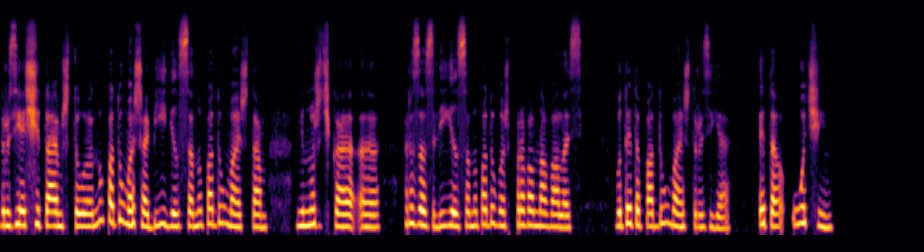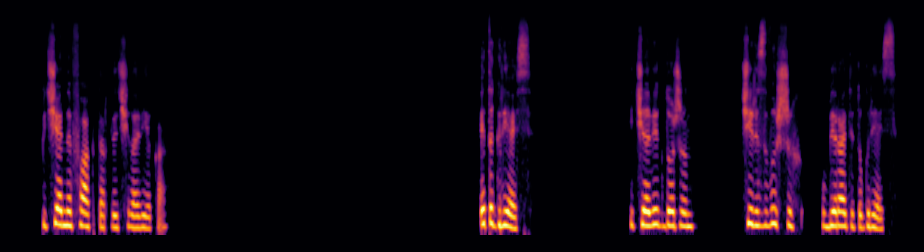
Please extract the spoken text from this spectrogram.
друзья, считаем, что, ну, подумаешь, обиделся, ну, подумаешь, там, немножечко э, разозлился, ну, подумаешь, проволновалась. Вот это подумаешь, друзья, это очень печальный фактор для человека. Это грязь. И человек должен через высших убирать эту грязь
